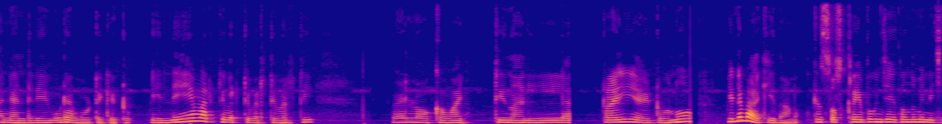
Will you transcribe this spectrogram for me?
ആ ഞണ്ടിനെയും കൂടി അങ്ങോട്ടേക്ക് ഇട്ടു. പിന്നെയും വരട്ടി വരട്ടി വരട്ടി വരട്ടി. വെള്ളമൊക്കെ വറ്റി നല്ല ഡ്രൈ ആയിട്ട് വന്നു. പിന്നെ ബാക്കി ഇതാണ്. സബ്സ്ക്രൈബും ചെയ്തൊന്നും മിന്നിച്ച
